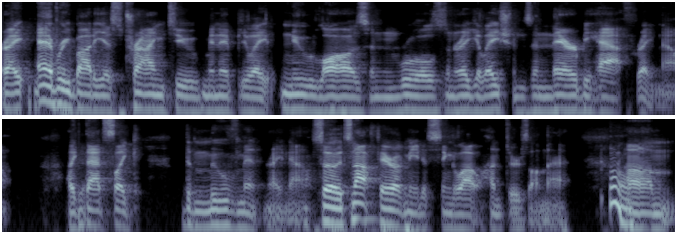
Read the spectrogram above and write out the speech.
right? Everybody is trying to manipulate new laws and rules and regulations in their behalf right now. Like yeah. that's like the movement right now. So it's not fair of me to single out hunters on that. Oh, um,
